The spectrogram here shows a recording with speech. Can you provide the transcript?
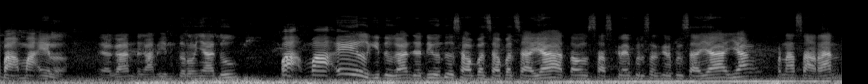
Pak Mail ya kan dengan intronya itu Pak Mail gitu kan. Jadi untuk sahabat-sahabat saya atau subscriber-subscriber saya yang penasaran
